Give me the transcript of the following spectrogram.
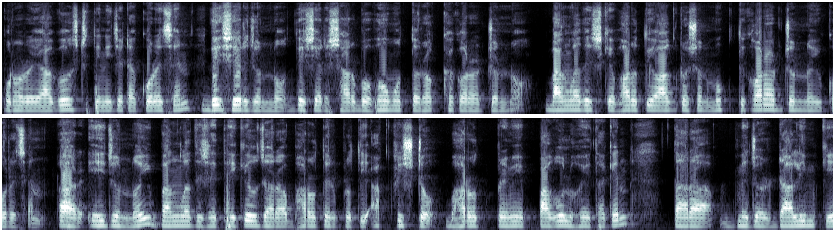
পনেরোই আগস্ট তিনি যেটা করেছেন, দেশের জন্য, দেশের সার্বভৌমত্ব রক্ষা করার জন্য। বাংলাদেশকে ভারতীয় আগ্রাসন মুক্তি করার জন্যই করেছেন। আর এই জন্যই বাংলাদেশে থেকেও যারা ভারতের প্রতি আকৃষ্ট, ভারত প্রেমে পাগল হয়ে থাকেন তারা মেজর ডালিমকে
